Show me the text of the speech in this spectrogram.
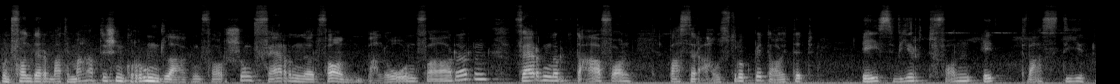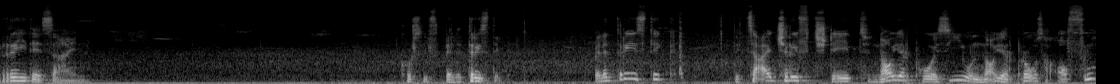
und von der mathematischen Grundlagenforschung, ferner von Ballonfahrern, ferner davon, was der Ausdruck bedeutet, es wird von etwas die Rede sein. kursiv Belletristik. Belletristik, die Zeitschrift steht neuer Poesie und neuer Prosa offen,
